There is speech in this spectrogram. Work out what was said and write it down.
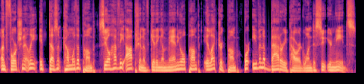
Unfortunately, it doesn't come with a pump, so you'll have the option of getting a manual pump, electric pump, or even a battery powered one to suit your needs.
